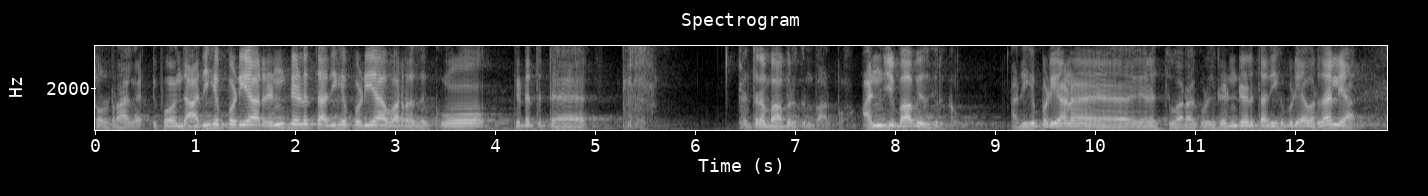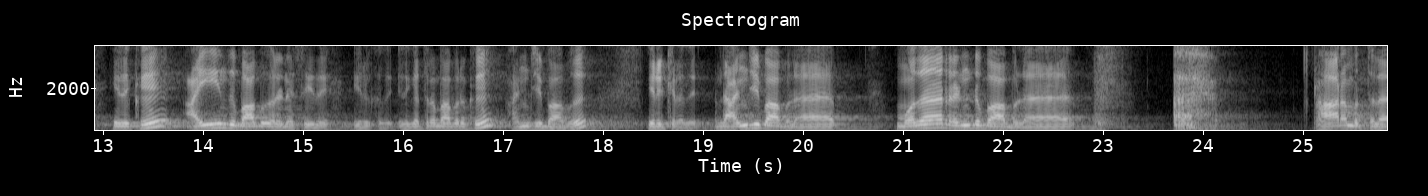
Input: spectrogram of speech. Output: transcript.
சொல்கிறாங்க இப்போ இந்த அதிகப்படியாக ரெண்டு எழுத்து அதிகப்படியாக வர்றதுக்கும் கிட்டத்தட்ட எத்தனை பாபு இருக்குன்னு பார்ப்போம். அஞ்சு பாபு இதுக்கு இருக்கும். அதிகப்படியான எழுத்து வரக்கூடிய ரெண்டு எழுத்து அதிகப்படியாக வருதா இல்லையா? இதுக்கு ஐந்து பாபுகள் என்ன செய்து இருக்குது? இதுக்கு எத்தனை பாபு இருக்குது அஞ்சு பாபு இருக்கிறது. இந்த அஞ்சு பாபில் முதல் ரெண்டு பாபில் ஆரம்பத்தில்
